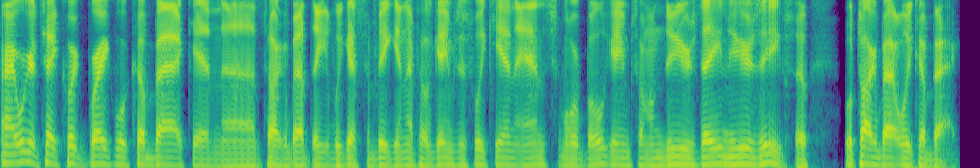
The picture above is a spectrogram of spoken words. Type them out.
All right, we're going to take a quick break. We'll come back and uh, talk about the. We got some big NFL games this weekend and some more bowl games on New Year's Day, New Year's Eve. So we'll talk about it when we come back.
